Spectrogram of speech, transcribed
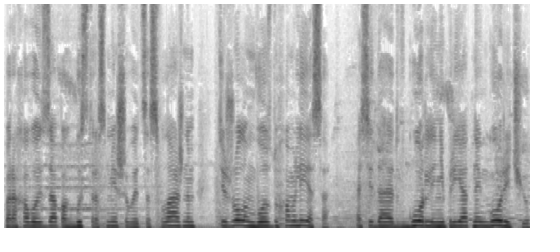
Пороховой запах быстро смешивается с влажным, тяжелым воздухом леса, оседает в горле неприятной горечью,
